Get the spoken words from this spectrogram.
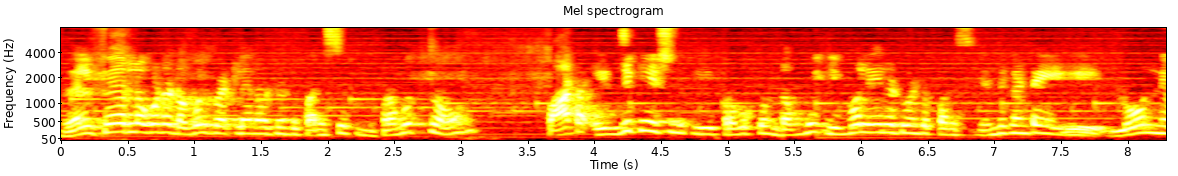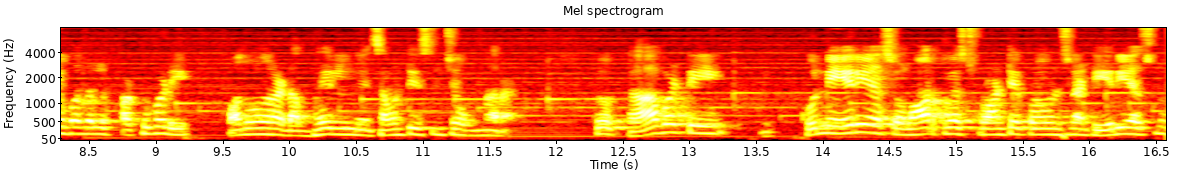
వెల్ఫేర్లో కూడా డబ్బులు పెట్టలేనటువంటి పరిస్థితి ఉంది. ప్రభుత్వం పాట ఎడ్యుకేషన్కి ప్రభుత్వం డబ్బు ఇవ్వలేనటువంటి పరిస్థితి. ఎందుకంటే ఈ లోన్ నిబంధనలకు కట్టుబడి పంతొమ్మిది వందల డెబ్బై సెవెంటీస్ నుంచే ఉన్నారట సో కాబట్టి కొన్ని areas north west frontier province లాంటి ఏరియాస్లో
